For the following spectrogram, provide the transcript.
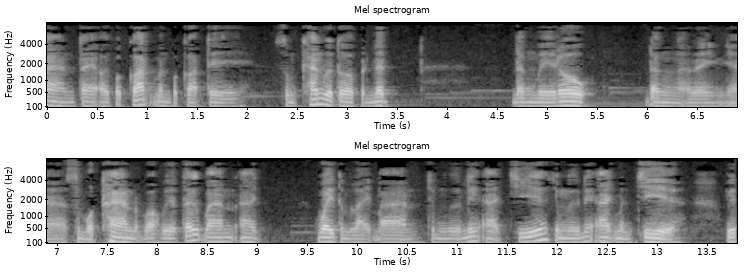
បាន តែឲ្យប្រកាសមិនប្រកាសទេ សំខាន់វាទៅពិនិត្យដឹងមេរោគដឹងសមុទ្ឋានរបស់វាទៅបានអាច វាយតម្លៃបាន ជំងឺនេះអាចជា ជំងឺនេះអាចមិនជា វា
